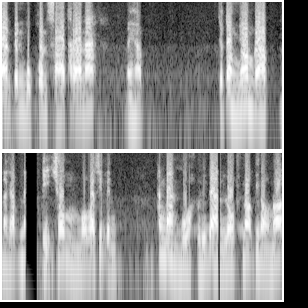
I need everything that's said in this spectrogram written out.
การเป็นบุคคลสาธารณะนะครับ จะต้องยอมรับนะครับในติชมบ่ว่าสิเป็นทั้งด้านบวกหรือด้านลบเนาะพี่น้องเนาะ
